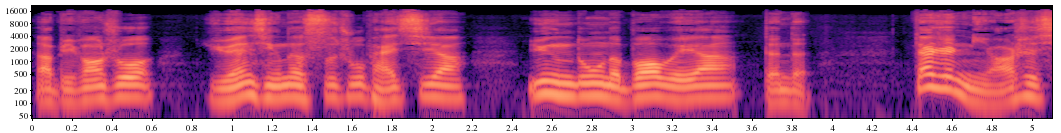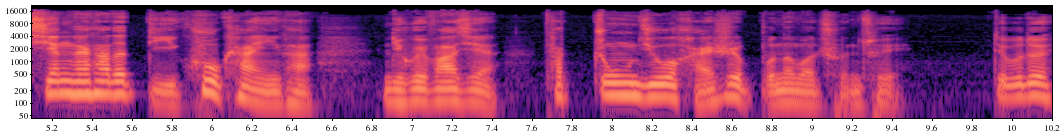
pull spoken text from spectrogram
啊，比方说圆形的四出排气啊、运动的包围啊等等。但是你要是掀开它的底库看一看，你会发现它终究还是不那么纯粹，对不对？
